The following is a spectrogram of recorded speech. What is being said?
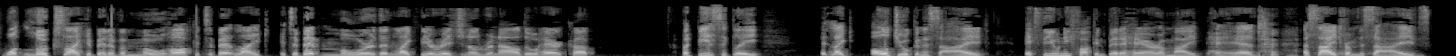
what looks like a bit of a mohawk. It's a bit like, it's a bit more than like the original Ronaldo haircut. But basically, like, all joking aside, it's the only fucking bit of hair on my head, aside from the sides,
